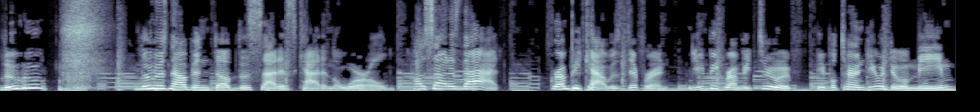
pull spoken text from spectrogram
Luhu? Lou has now been dubbed the saddest cat in the world. How sad is that? Grumpy Cat was different. You'd be grumpy too if people turned you into a meme.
